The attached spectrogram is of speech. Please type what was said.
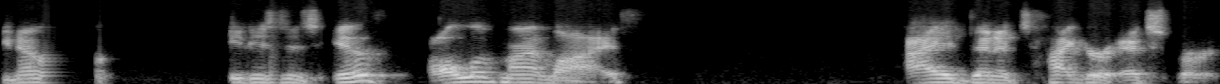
you know, it is as if all of my life I had been a tiger expert,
